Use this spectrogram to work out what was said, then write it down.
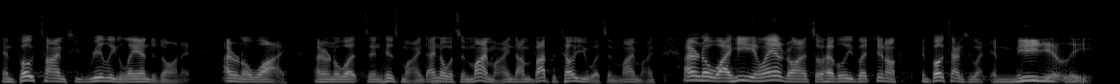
and both times he really landed on it. I don't know why. I don't know what's in his mind. I know what's in my mind. I'm about to tell you what's in my mind. I don't know why he landed on it so heavily, but you know, in both times he went immediately.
